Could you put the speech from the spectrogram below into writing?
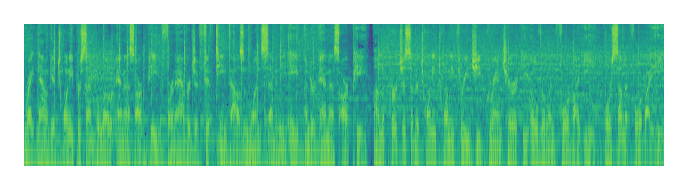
Right now, get 20% below MSRP for an average of 15178 under MSRP on the purchase of a 2023 Jeep Grand Cherokee Overland 4xE or Summit 4xE.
